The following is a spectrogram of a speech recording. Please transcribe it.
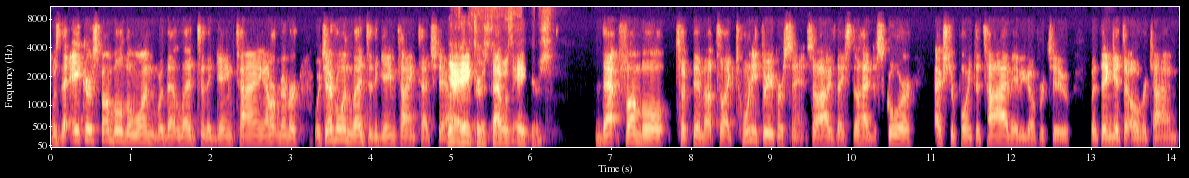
was the Akers fumble the one where that led to the game tying? I don't remember whichever one led to the game tying touchdown. Yeah, Akers. That was Akers. That fumble took them up to like 23%. So I, they still had to score extra point to tie, maybe go for two, but then get to overtime.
